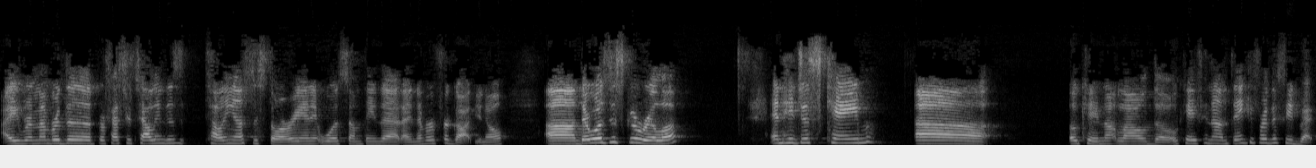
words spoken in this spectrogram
I remember the professor telling this, telling us the story, and it was something that I never forgot. You know, um, there was this gorilla, and he just came uh, okay, not loud though. Okay, Finan, thank you for the feedback.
